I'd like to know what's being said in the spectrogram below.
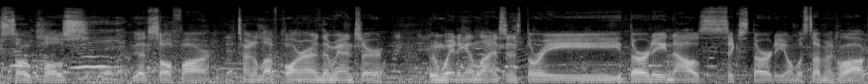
So close. Got so far. Turn the left corner and then we enter. Been waiting in line since 3.30, now it's 6.30, almost 7 o'clock.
